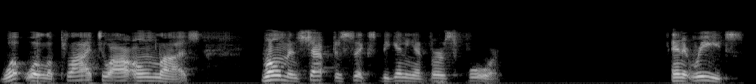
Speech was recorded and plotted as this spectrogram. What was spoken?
what will apply to our own lives. Romans chapter 6, beginning at verse 4. And it reads,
